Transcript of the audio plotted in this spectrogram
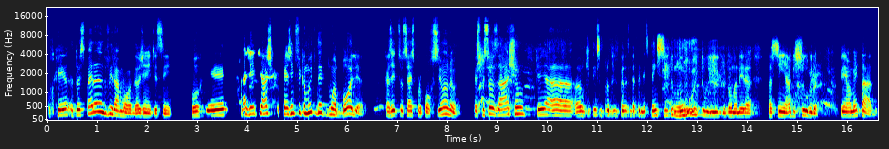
Porque eu estou esperando virar moda, a gente, assim. Porque a gente acha que a gente fica muito dentro de uma bolha que as redes sociais proporcionam as pessoas acham que a, a, o que tem sido produzido pelas independentes tem sido muito lido de uma maneira assim absurda. Tem aumentado,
